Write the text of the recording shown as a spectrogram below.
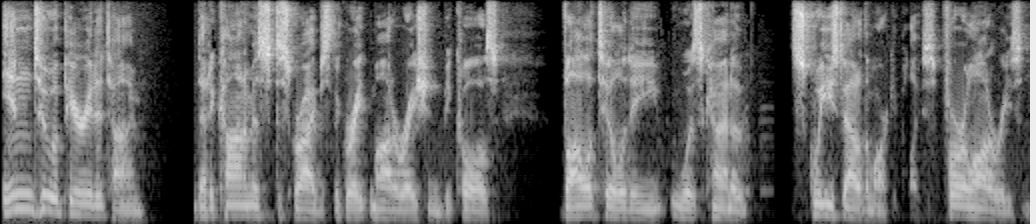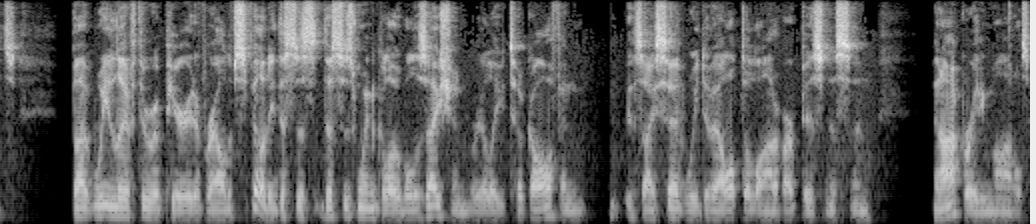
into a period of time that economists describe as the Great Moderation because volatility was kind of squeezed out of the marketplace for a lot of reasons but we lived through a period of relative stability. This is this is when globalization really took off, and as I said, we developed a lot of our business and and operating models.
